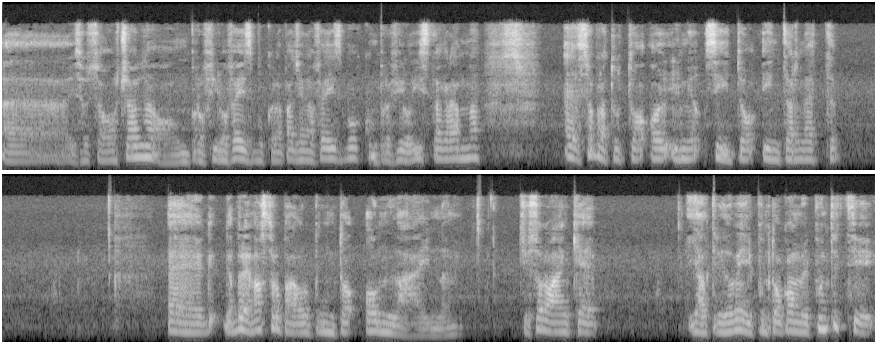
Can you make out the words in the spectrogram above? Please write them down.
eh, i social, ho un profilo Facebook, una pagina Facebook, un profilo Instagram e soprattutto ho il mio sito internet eh, gabrielemastropaolo.online ci sono anche gli altri domini, il .com e il .it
